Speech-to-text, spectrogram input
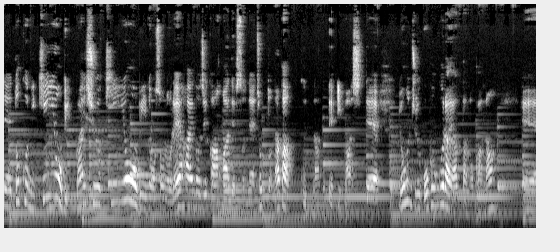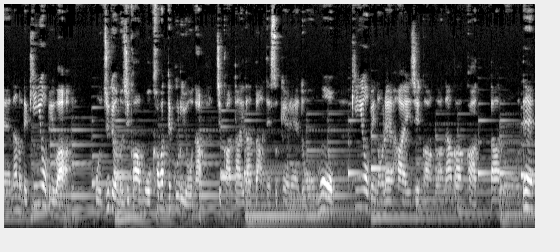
で、特に金曜日、毎週金曜日のその礼拝の時間がですね、ちょっと長くなっていまして、45分ぐらいあったのかな。えー、なので金曜日はこう授業の時間も変わってくるような時間帯だったんですけれども、金曜日の礼拝時間が長かったので、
